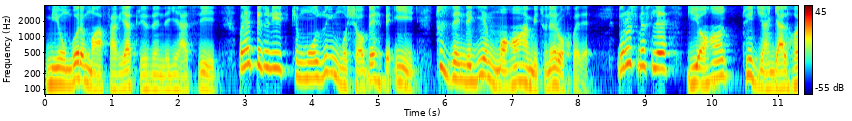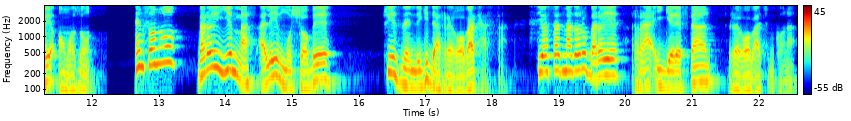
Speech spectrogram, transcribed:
میونبر موفقیت توی زندگی هستید. باید بدونید که موضوعی مشابه به این تو زندگی ماها هم می‌تونه رخ بده. درست مثل گیاهان توی جنگل های آمازون. انسان ها برای یه مسئله مشابه توی زندگی در رقابت هستند سیاستمدار رو برای رأی گرفتن رقابت می‌کنن.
